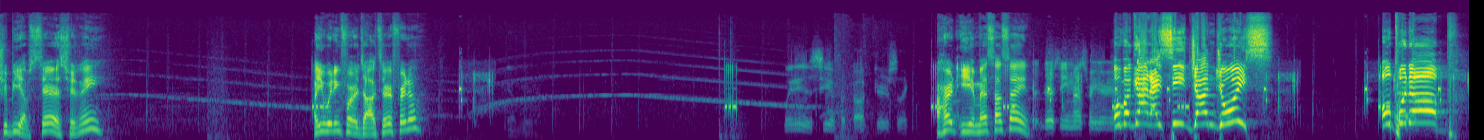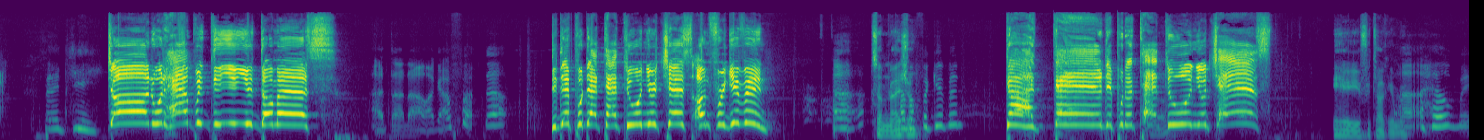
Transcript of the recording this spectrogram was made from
should be upstairs, shouldn't he? Are you waiting for a doctor, Fredo? Waiting to see if a doctor's like. I heard EMS outside. There's EMS right here. Oh my god, I see Jon Joyce! Open up! Benji, Jon, what happened to you, you dumbass? I don't know. I got fucked up. Did they put that tattoo on your chest? Unforgiven! Uh, Some I'm Nigel. forgiven. God damn, they put a tattoo on your chest! I hear you if you're talking, bro. Uh, help me.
